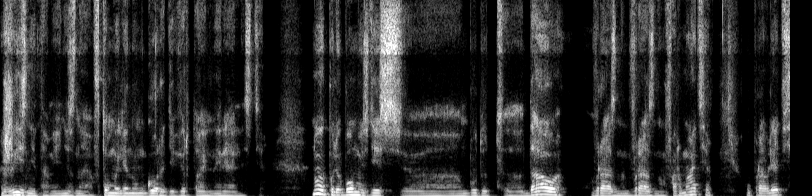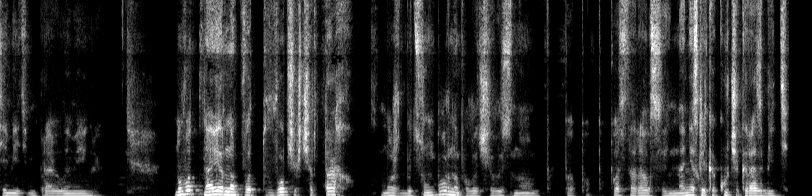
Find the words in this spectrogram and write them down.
жизни, там, я не знаю, в том или ином городе в виртуальной реальности. Ну и по-любому здесь э, будут э, DAO в разном, в разном формате управлять всеми этими правилами игры. Ну вот, наверное, вот в общих чертах, может быть, сумбурно получилось, но постарался на несколько кучек разбить.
